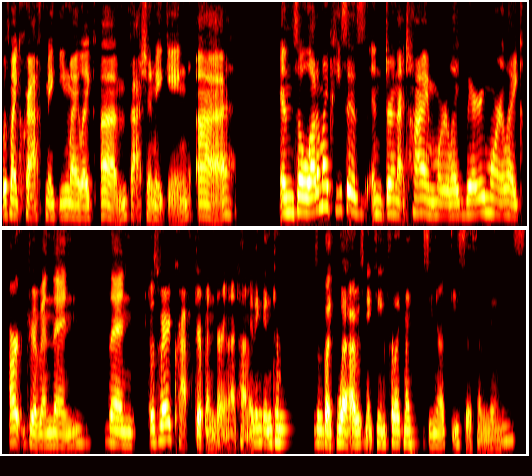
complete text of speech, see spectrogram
with my craft making, my like um fashion making. Uh and so a lot of my pieces and during that time were like very more like art driven than than it was very craft driven during that time. I think in terms of like what I was making for like my senior thesis and things.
